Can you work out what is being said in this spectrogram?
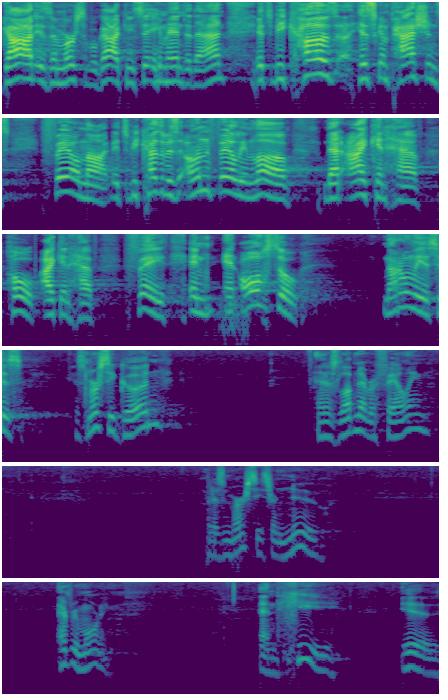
God is a merciful God. Can you say amen to that? It's because his compassions fail not. It's because of his unfailing love that I can have hope. I can have faith. And, and also, not only is his, his mercy good and his love never failing, but his mercies are new every morning and He is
